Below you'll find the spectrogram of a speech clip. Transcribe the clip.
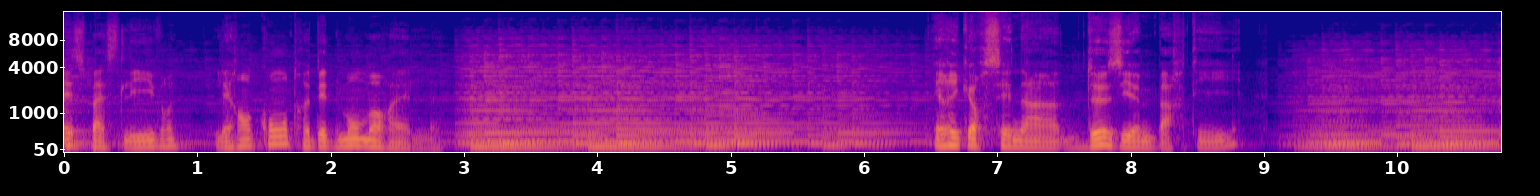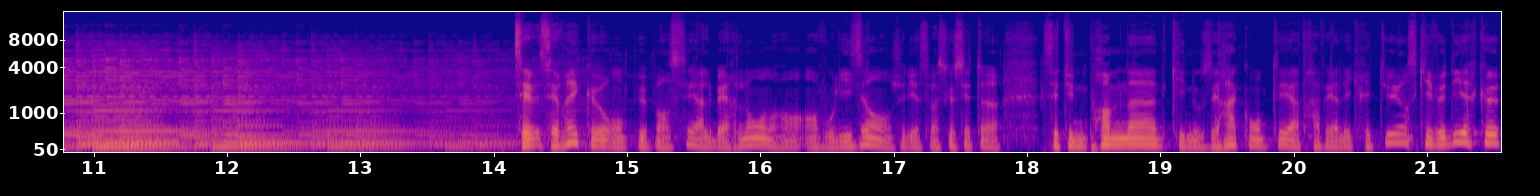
Espace Livre, les rencontres d'Edmond Morel. Éric Orsena, deuxième partie. C'est vrai qu'on peut penser à Albert Londres en, vous lisant, je veux dire, parce que c'est une promenade qui nous est racontée à travers l'écriture, ce qui veut dire que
